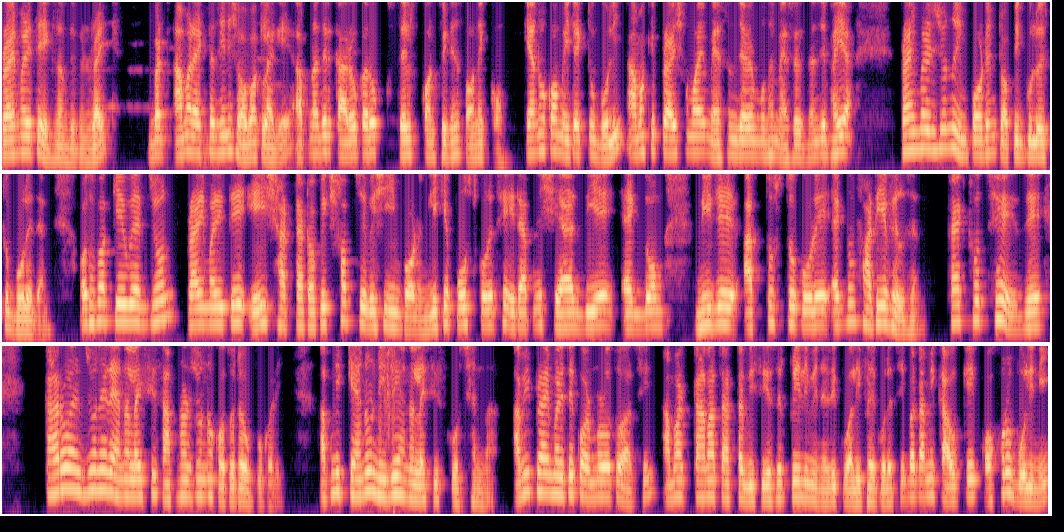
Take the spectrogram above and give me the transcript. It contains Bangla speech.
প্রাইমারিতে এক্সাম দেবেন রাইট বাট আমার একটা জিনিস অবাক লাগে, আপনাদের কারও কারও সেলফ কনফিডেন্স অনেক কম। কেন কম এটা একটু বলি? আমাকে প্রায় সময় মেসেঞ্জারের মধ্যে মেসেজ দেন যে, ভাইয়া প্রাইমারির জন্য ইম্পর্টেন্ট টপিকগুলো একটু বলে দেন। অথবা কেউ একজন প্রাইমারিতে এই সাতটা টপিক সবচেয়ে বেশি ইম্পর্টেন্ট লিখে পোস্ট করেছে, এটা আপনি শেয়ার দিয়ে একদম নিজে আত্মস্থ করে একদম ফাটিয়ে ফেলছেন। ফ্যাক্ট হচ্ছে যে কারও একজনের অ্যানালাইসিস আপনার জন্য কতটা উপকারী? আপনি কেন নিজে অ্যানালাইসিস করছেন না? আমি প্রাইমারিতে কর্মরত আছি, আমার টানা চারটা বিসিএস এর প্রিলিমিনারি কোয়ালিফাই করেছি বাট আমি কাউকে কখনো বলিনি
